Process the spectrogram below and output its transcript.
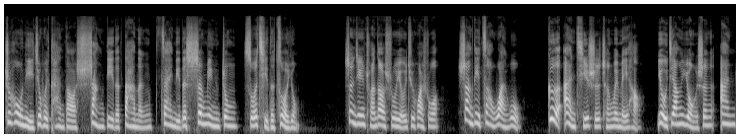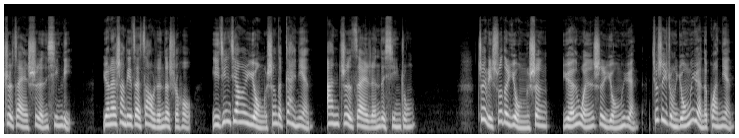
之后，你就会看到上帝的大能在你的生命中所起的作用。圣经传道书有一句话说：“上帝造万物，各按其时成为美好，又将永生安置在世人心里。”原来，上帝在造人的时候，已经将永生的概念安置在人的心中。这里说的永生，原文是永远，就是一种永远的观念。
